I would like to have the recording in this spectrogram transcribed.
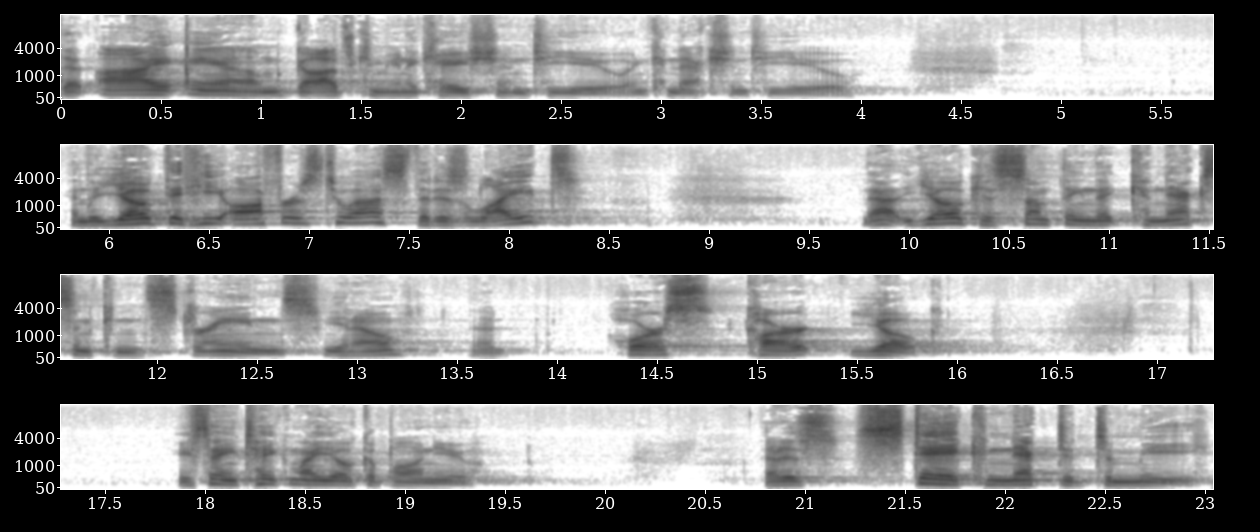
that I am God's communication to you and connection to you. And the yoke that he offers to us that is light, that yoke is something that connects and constrains, you know, a horse, cart, yoke. He's saying, Take my yoke upon you. That is, stay connected to me.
